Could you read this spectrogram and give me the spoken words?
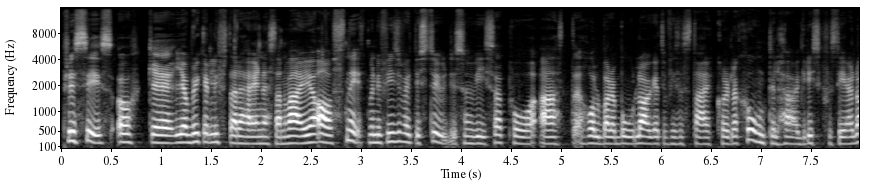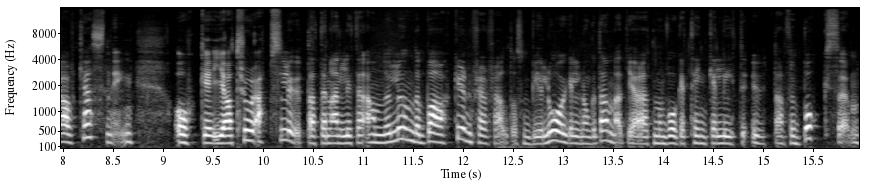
Precis, och eh, jag brukar lyfta det här i nästan varje avsnitt. Men det finns ju faktiskt studier som visar på att hållbara bolag, att det finns en stark korrelation till hög riskjusterad avkastning. Och eh, jag tror absolut att en lite annorlunda bakgrund, framförallt då som biolog eller något annat, gör att man vågar tänka lite utanför boxen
